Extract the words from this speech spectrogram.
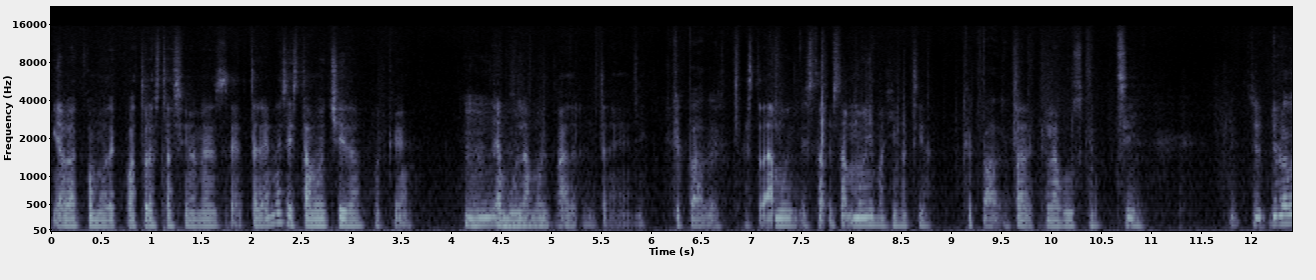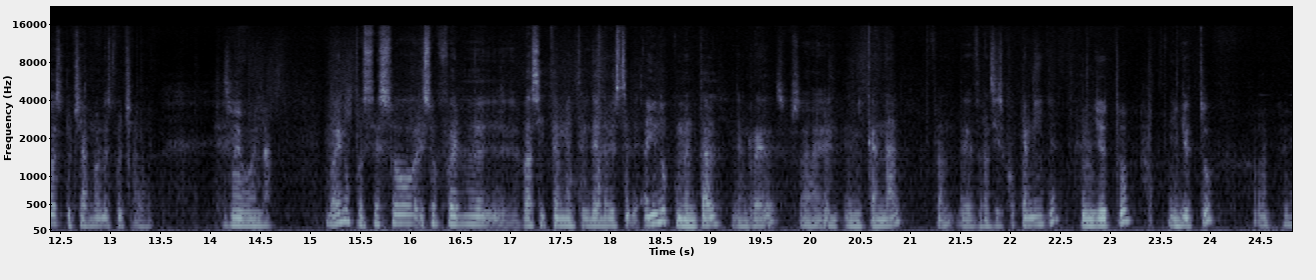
Y habla como de cuatro estaciones de trenes. Y está muy chido porque Mm, emula muy padre el tren. Qué padre, Está muy, está, está muy imaginativa. qué padre. Para que la busquen. Sí. Yo, yo lo hago escuchar, no lo he escuchado. Es muy buena. Bueno, pues eso, eso fue el- básicamente el de la historia. Hay un documental en redes, o sea, en, en mi canal de Francisco Penilla, En YouTube. en YouTube, Ok.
